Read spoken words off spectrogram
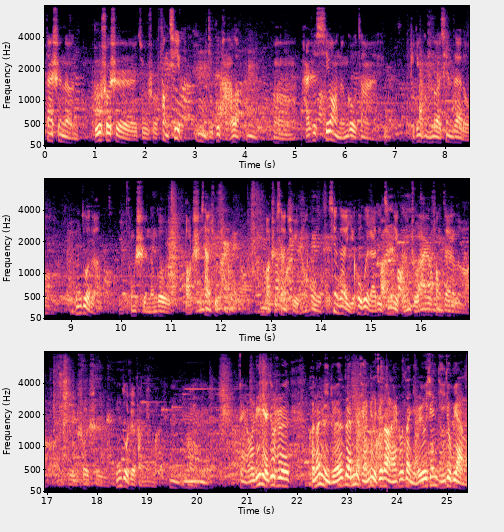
但是呢，不是说是就是说放弃了，嗯就不爬了，嗯嗯，还是希望能够在平衡了现在的工作的同时，能够保持下去吧，保持下去。然后现在以后未来的精力可能主要还是放在了，就是说是工作这方面吧。嗯嗯嗯，对我理解就是，可能你觉得在目前这个阶段来说，在你这优先级就变了，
